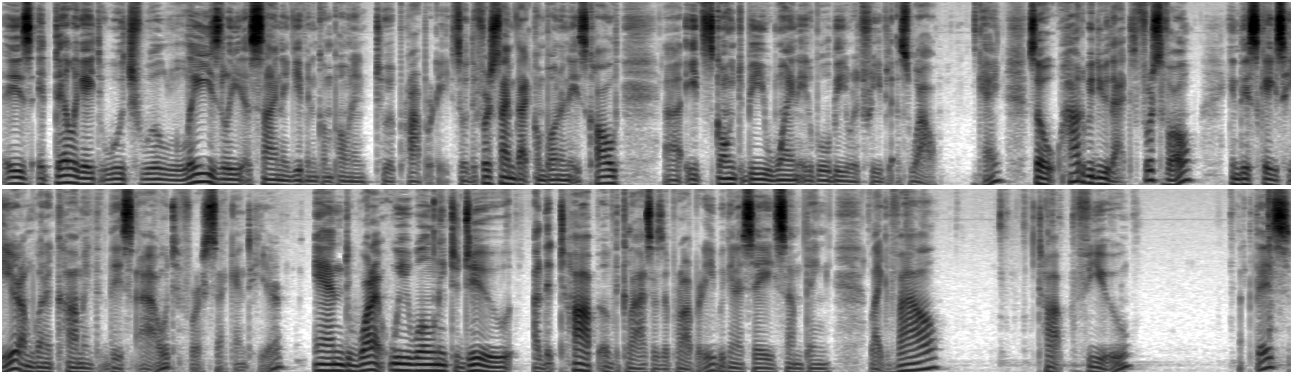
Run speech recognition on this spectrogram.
is a delegate which will lazily assign a given component to a property. So the first time that component is called, uh, it's going to be when it will be retrieved as well. Okay, so how do we do that? First of all, in this case here, I'm going to comment this out for a second here. And what we will need to do at the top of the class as a property, we're going to say something like val top view like this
